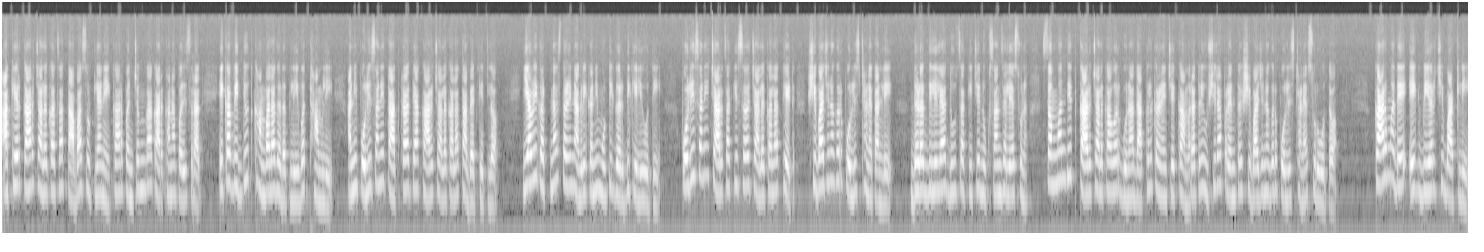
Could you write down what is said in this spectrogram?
अखेर कार चालकाचा ताबा सुटल्याने कार पंचंगा कारखाना परिसरात एका विद्युत खांबाला धडकली व थांबली आणि पोलिसांनी तात्काळ त्या कार चालकाला ताब्यात घेतलं. यावेळी घटनास्थळी नागरिकांनी मोठी गर्दी केली होती. पोलिसांनी चारचाकीसह चालकाला थेट शिवाजीनगर पोलीस ठाण्यात आणले. धडक दिलेल्या दुचाकीचे नुकसान झाले असून संबंधित कार चालकावर गुन्हा दाखल करण्याचे काम रात्री उशिरापर्यंत शिवाजीनगर पोलीस ठाण्यात सुरू होतं. कारमध्ये एक बिअरची बाटली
